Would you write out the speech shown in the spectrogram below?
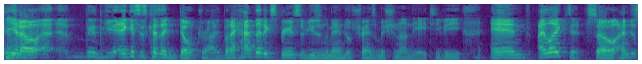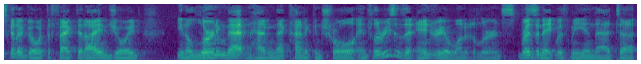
you know, uh, b- I guess it's because I don't drive, but I have that experience of using the manual transmission on the ATV, and I liked it. So I'm just going to go with the fact that I enjoyed, you know, learning that and having that kind of control. And for the reasons that Andrea wanted to learn, resonate with me in that uh,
